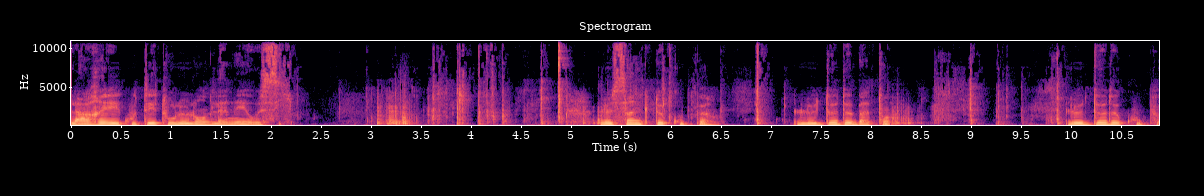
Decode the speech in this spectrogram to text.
la réécouter tout le long de l'année aussi le 5 de coupe, le 2 de bâton, le 2 de coupe,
